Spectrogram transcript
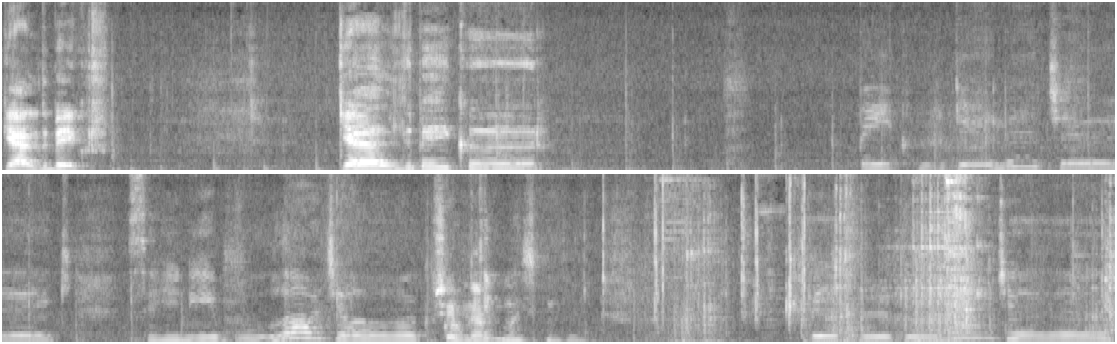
Geldi Baker. Geldi Baker. Baker gelecek. Seni bulacak. Şebnem. Korktun mu aşkım? Baker gelecek.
